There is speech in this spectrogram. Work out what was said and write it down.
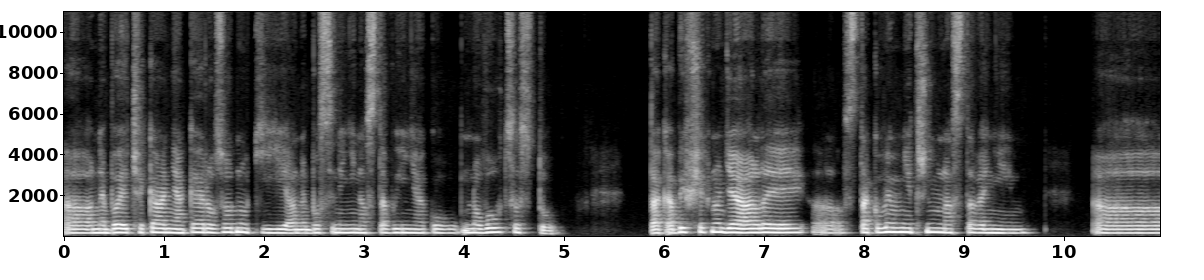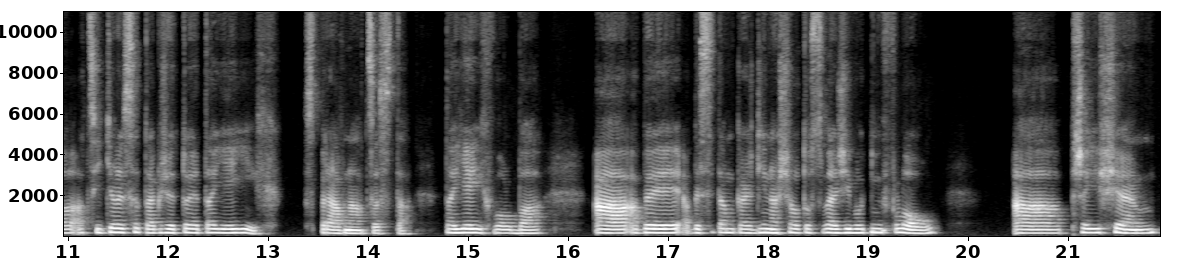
eh, nebo je čeká nějaké rozhodnutí, a nebo si nyní nastavují nějakou novou cestu, tak aby všechno dělali uh, s takovým vnitřním nastavením uh, a cítili se tak, že to je ta jejich správná cesta, ta jejich volba a aby, aby si tam každý našel to své životní flow a přeji všem,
